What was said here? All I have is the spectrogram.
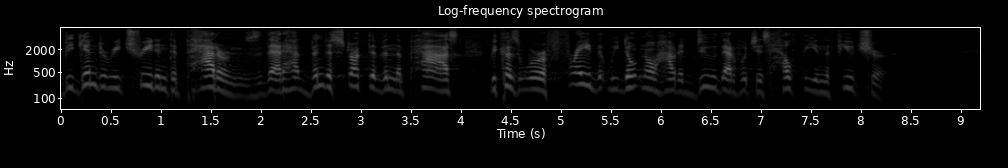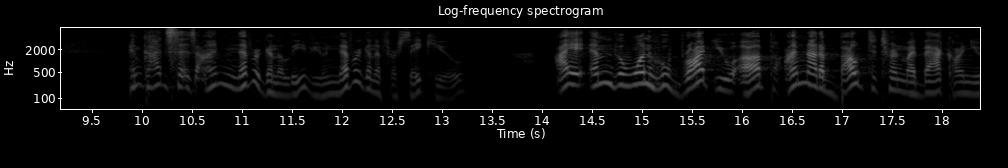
begin to retreat into patterns that have been destructive in the past because we're afraid that we don't know how to do that which is healthy in the future. And God says, I'm never going to leave you, never going to forsake you. I am the one who brought you up. I'm not about to turn my back on you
